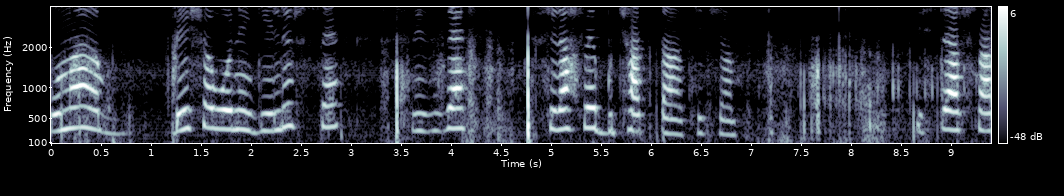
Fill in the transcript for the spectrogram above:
buna 5 abone gelirse size silah ve bıçak dağıtacağım. İstersem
